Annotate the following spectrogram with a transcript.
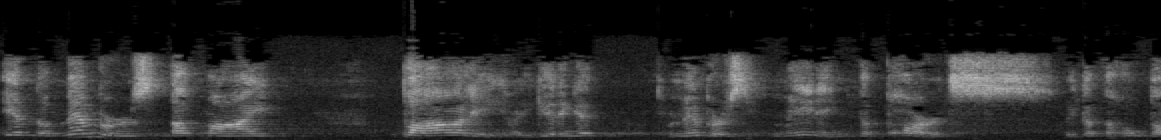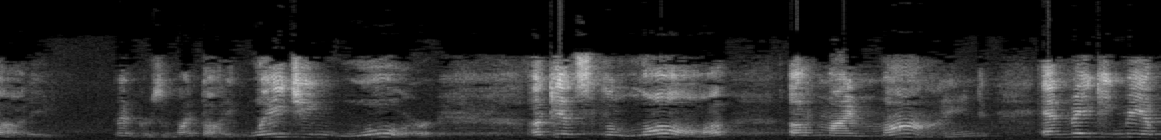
in the members of my body. Are you getting it? Members, meaning the parts, make up the whole body, members of my body, waging war against the law of my mind and making me a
